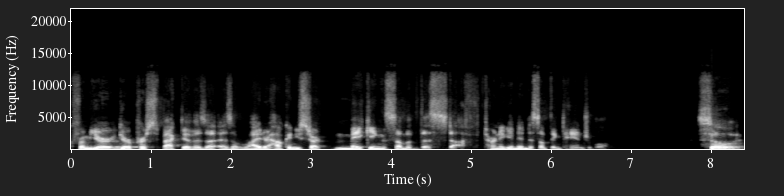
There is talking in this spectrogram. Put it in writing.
from your your perspective as a as a writer, how can you start making some of this stuff, turning it into something tangible? So,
